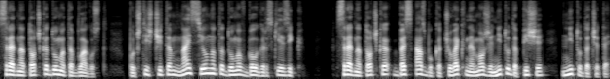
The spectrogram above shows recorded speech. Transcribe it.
Средна точка думата благост. Почти считам най-силната дума в български язик. Средна точка без азбука човек не може нито да пише, нито да чете.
